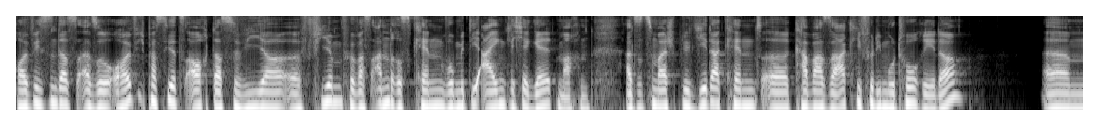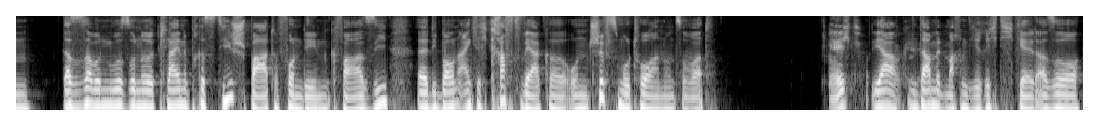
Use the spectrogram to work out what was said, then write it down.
Häufig sind das, also häufig passiert es auch, dass wir äh, Firmen für was anderes kennen, womit die eigentlich ihr Geld machen. Also zum Beispiel, jeder kennt äh, Kawasaki für die Motorräder. Ähm, Das ist aber nur so eine kleine Prestigesparte von denen quasi. Äh, die bauen eigentlich Kraftwerke und Schiffsmotoren und sowas. Echt? Ja, okay. damit machen die richtig Geld. Also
